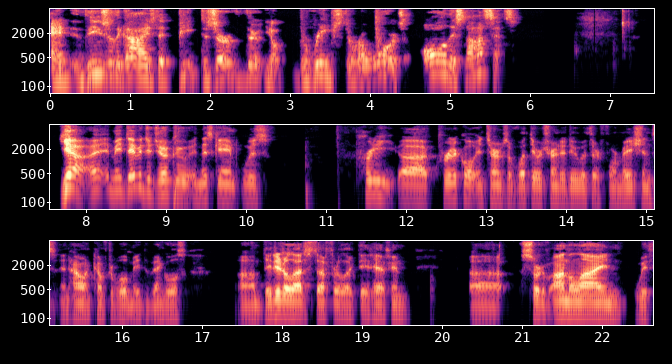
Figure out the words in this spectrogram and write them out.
And these are the guys that Pete deserve their, you know, the reaps, the rewards, all this nonsense. Yeah, I mean, David Njoku in this game was pretty uh, critical in terms of what they were trying to do with their formations and how uncomfortable it made the Bengals. Um, they did a lot of stuff for like they'd have him uh, sort of on the line with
